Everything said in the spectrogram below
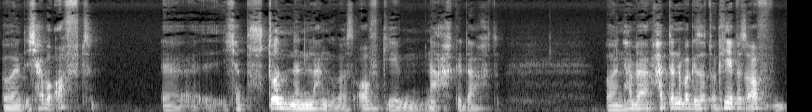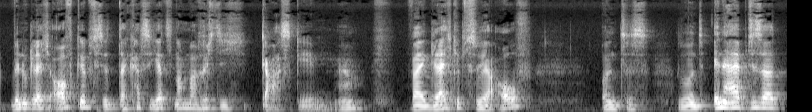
Und ich habe oft, äh, ich habe stundenlang über das Aufgeben nachgedacht und habe hab dann aber gesagt, okay, pass auf, wenn du gleich aufgibst, dann kannst du jetzt nochmal richtig Gas geben. Ja? Weil gleich gibst du ja auf. Und, das, so, und innerhalb dieser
